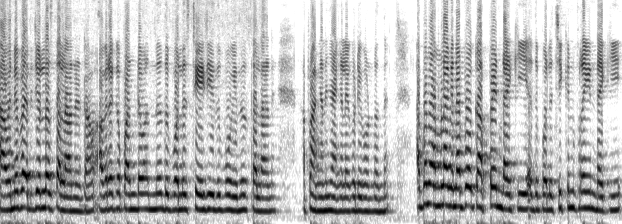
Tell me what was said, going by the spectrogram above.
അവന് പരിചയമുള്ള സ്ഥലമാണ് കേട്ടോ. അവരൊക്കെ പണ്ട് വന്ന് ഇതുപോലെ സ്റ്റേ ചെയ്ത് പോയിരുന്ന സ്ഥലമാണ്. അപ്പം അങ്ങനെ ഞങ്ങളെ കൂടി കൊണ്ടുവന്ന്. അപ്പോൾ നമ്മൾ അങ്ങനെ അപ്പോൾ കപ്പ ഉണ്ടാക്കി അതുപോലെ ചിക്കൻ ഫ്രൈ ഉണ്ടാക്കി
